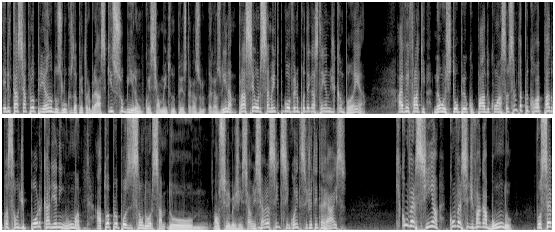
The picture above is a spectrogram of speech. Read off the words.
ele tá se apropriando dos lucros da Petrobras, que subiram com esse aumento do preço da, da gasolina, para ser orçamento pro governo poder gastar em ano de campanha. Aí vem falar que não estou preocupado com a saúde. Você não está preocupado com a saúde porcaria nenhuma. A tua proposição do, do hum, auxílio emergencial inicial era 150, 180 reais. Que conversinha, conversinha de vagabundo. Você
